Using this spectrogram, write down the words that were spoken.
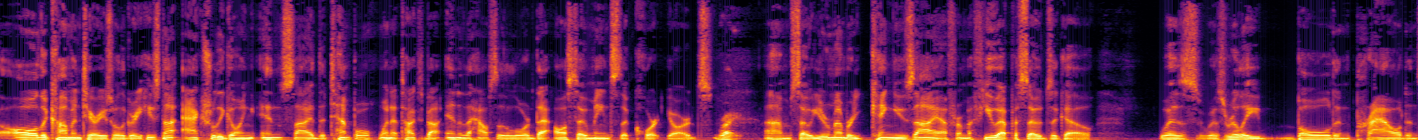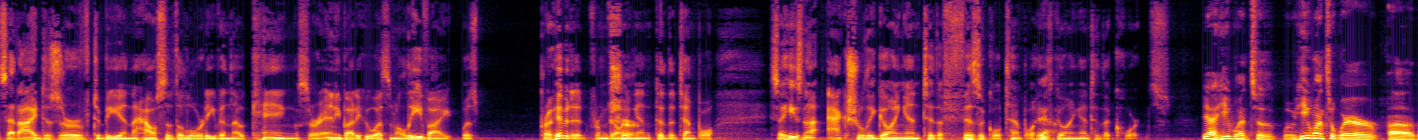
all the commentaries will agree. He's not actually going inside the temple. When it talks about into the house of the Lord, that also means the courtyards. Right. Um, so you remember King Uzziah from a few episodes ago was was really bold and proud and said, "I deserve to be in the house of the Lord," even though kings or anybody who wasn't a Levite was prohibited from going sure. into the temple. So he's not actually going into the physical temple; he's yeah. going into the courts. Yeah, he went to he went to where uh,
